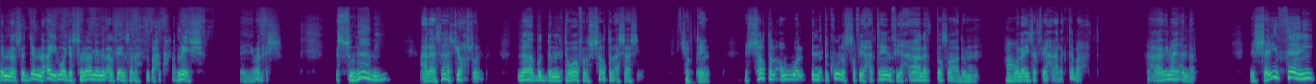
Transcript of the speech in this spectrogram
إن سجلنا أي موجة تسونامي من 2000 سنة في البحر الأحمر ليش؟ أيوه ليش؟ التسونامي على أساس يحصل لا بد من توافر الشرط الأساسي شرطين الشرط الأول أن تكون الصفيحتين في حالة تصادم آه. وليست في حالة تباعد هذه ما هي عندنا الشيء الثاني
